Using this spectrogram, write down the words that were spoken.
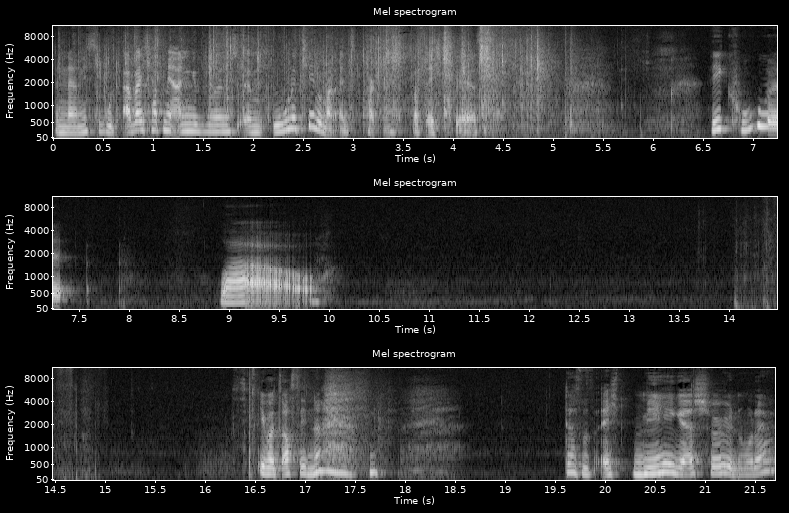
bin da nicht so gut. Aber ich habe mir angewöhnt, ähm, ohne Klebeband einzupacken, was echt schwer ist. Wie cool. Wow. Ihr wollt es auch sehen, ne? Das ist echt mega schön, oder?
